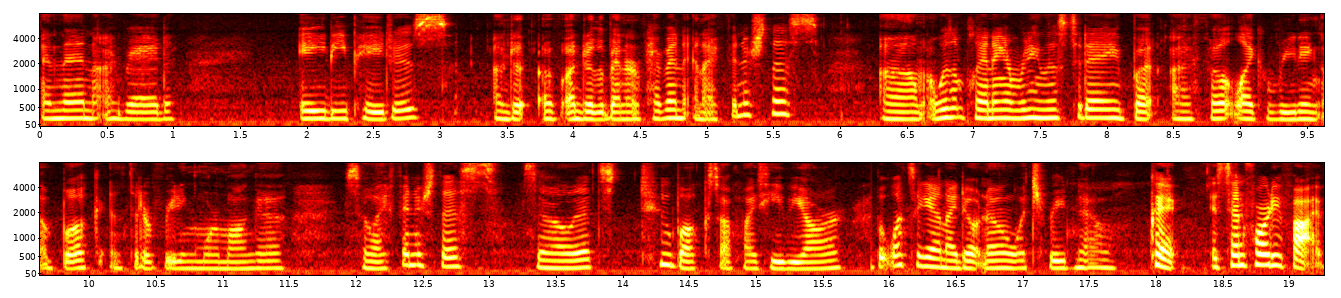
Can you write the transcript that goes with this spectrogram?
and then I read 80 pages under, of Under the Banner of Heaven, and I finished this. Um, I wasn't planning on reading this today, but I felt like reading a book instead of reading more manga. So I finished this, so that's two books off my TBR. But once again, I don't know what to read now. Okay, it's 10.45.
